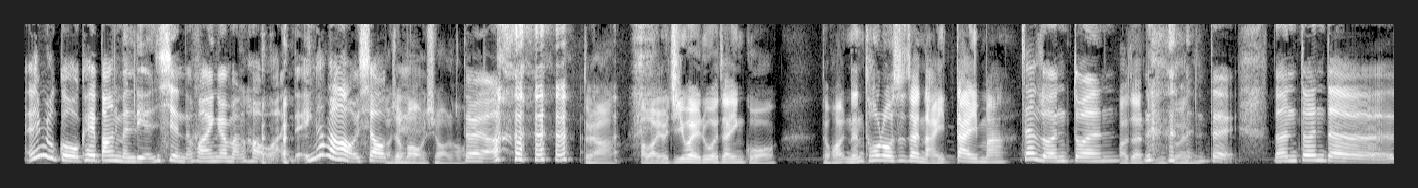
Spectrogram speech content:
哎，如果我可以帮你们连线的话，应该蛮好玩的，应该蛮好笑的，好像蛮好笑的哦。对啊，对啊，好吧，有机会如果在英国的话，能透露是在哪一带吗？在伦敦。哦，在伦敦。对，伦敦的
